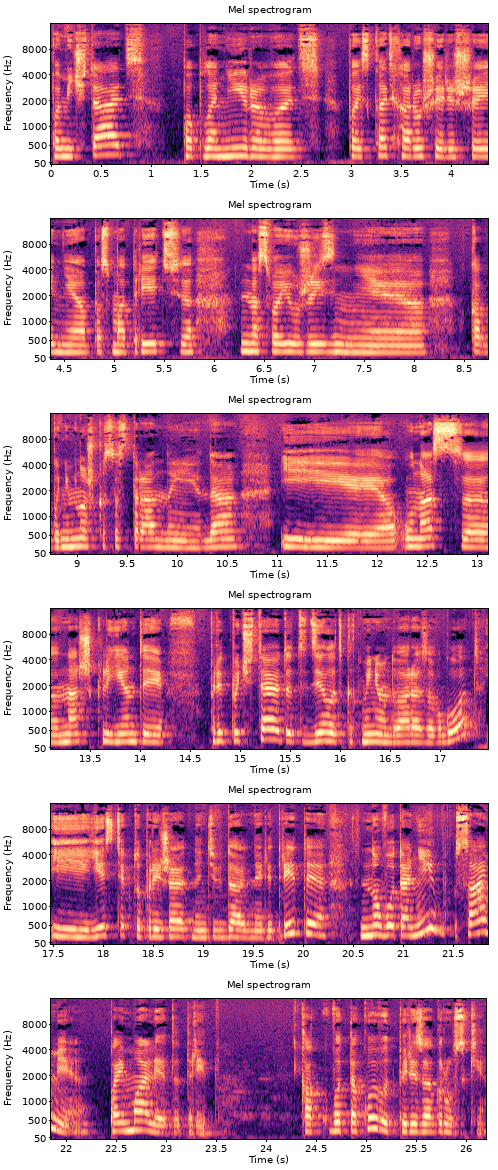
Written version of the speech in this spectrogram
помечтать, попланировать, поискать хорошие решения, посмотреть на свою жизнь э, как бы немножко со стороны, да. И у нас э, наши клиенты предпочитают это делать как минимум два раза в год. И есть те, кто приезжают на индивидуальные ретриты, но вот они сами поймали этот ритм как вот такой вот перезагрузки.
